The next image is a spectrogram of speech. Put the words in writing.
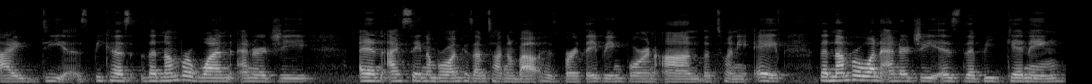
ideas because the number one energy, and I say number one because I'm talking about his birthday being born on the 28th. The number one energy is the beginning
